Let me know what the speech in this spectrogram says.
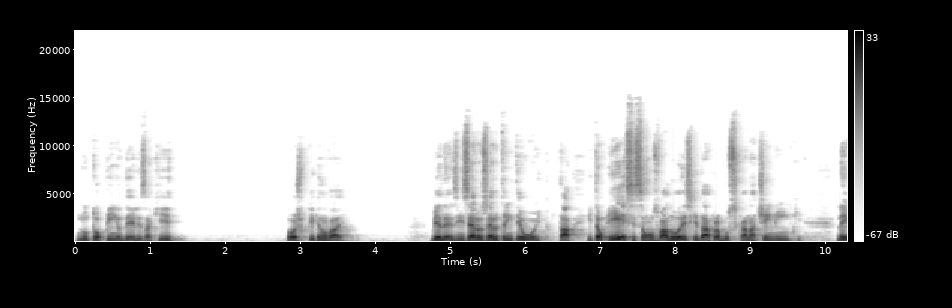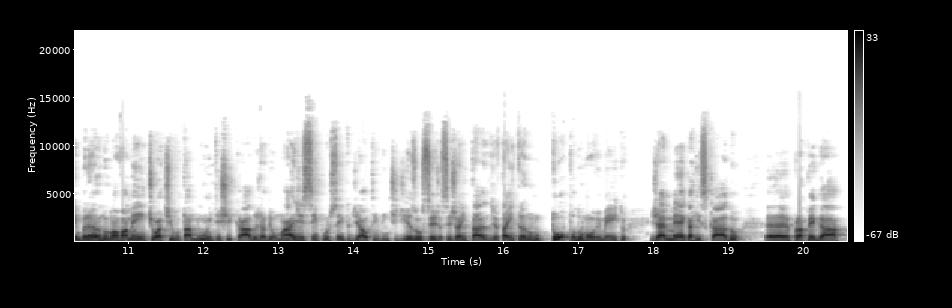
no topinho deles aqui, Oxe, por que, que não vai? Beleza, em 0038, tá? Então, esses são os valores que dá para buscar na Chainlink. Lembrando, novamente, o ativo está muito esticado, já deu mais de 100% de alta em 20 dias, ou seja, você já está tá entrando no topo do movimento, já é mega arriscado é, para pegar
